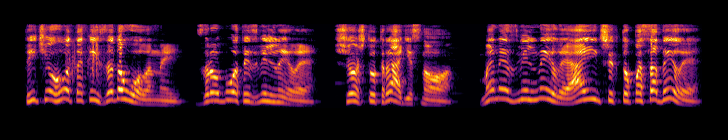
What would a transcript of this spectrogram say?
Ти чого такий задоволений? З роботи звільнили. Що ж тут радісного? Мене звільнили, а інших то посадили.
